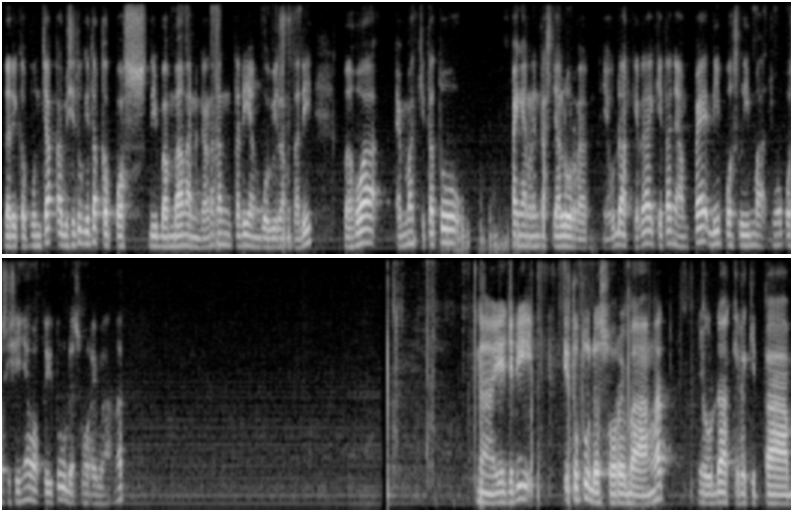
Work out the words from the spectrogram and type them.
dari ke puncak abis itu kita ke pos di Bambangan. Karena kan tadi yang gue bilang tadi bahwa emang kita tuh pengen lintas jalur kan. Ya udah akhirnya kita nyampe di pos 5 cuma posisinya waktu itu udah sore banget. Nah ya jadi itu tuh udah sore banget. Ya udah akhirnya kita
